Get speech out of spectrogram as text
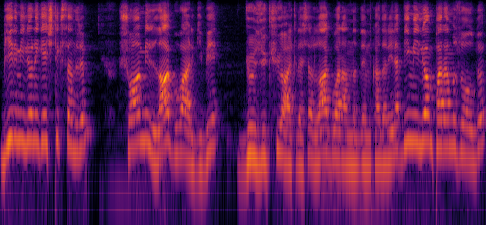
1 milyonu geçtik sanırım. Şu an bir lag var gibi gözüküyor arkadaşlar. Lag var anladığım kadarıyla. 1 milyon paramız oldu.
